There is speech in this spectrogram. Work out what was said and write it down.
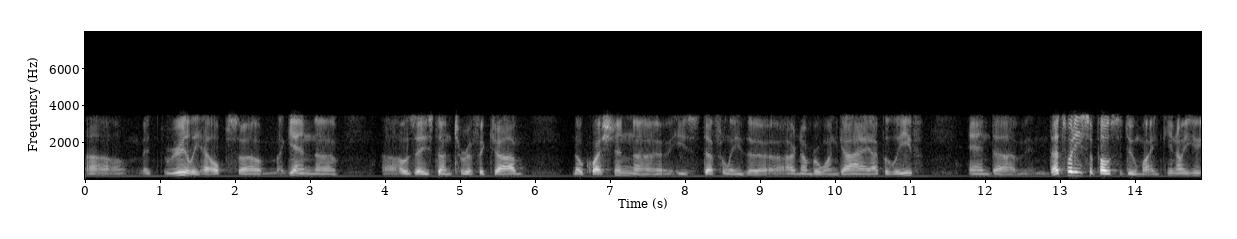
uh, it really helps. Um, again, uh, uh, Jose's done a terrific job, no question. Uh, he's definitely the our number one guy, I believe, and um, that's what he's supposed to do, Mike. You know, you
